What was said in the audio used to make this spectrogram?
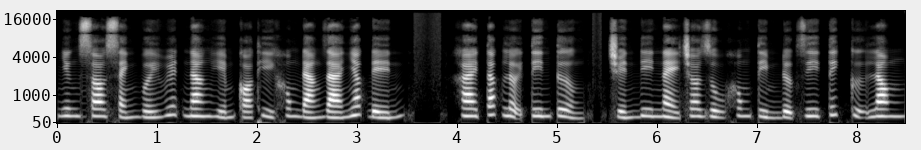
nhưng so sánh với huyết nang hiếm có thì không đáng giá nhắc đến. Khai tắc lợi tin tưởng, chuyến đi này cho dù không tìm được di tích cự long,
